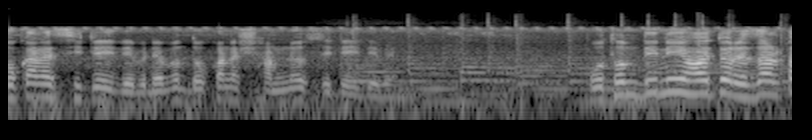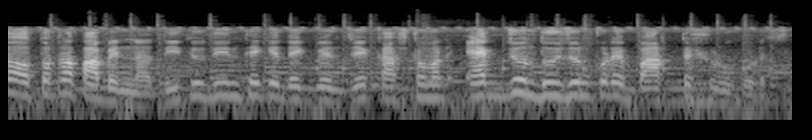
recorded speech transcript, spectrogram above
দোকানে ছিটিয়ে দেবেন এবং দোকানের সামনেও ছিটিয়ে দেবেন। প্রথম দিনই হয়তো রেজাল্টটা অতটা পাবেন না। দ্বিতীয় দিন থেকে দেখবেন যে কাস্টমার একজন, দুইজন করে বাড়তে শুরু করেছে।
